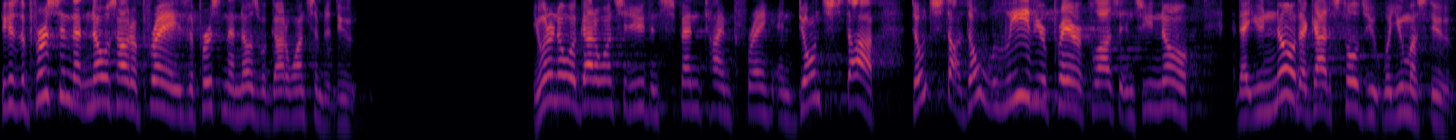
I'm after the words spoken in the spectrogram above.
Because the person that knows how to pray is the person that knows what God wants him to do. You want to know what God wants you to do? Then spend time praying and don't stop. Don't stop. Don't leave your prayer closet until you know that you know that God has told you what you must do.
